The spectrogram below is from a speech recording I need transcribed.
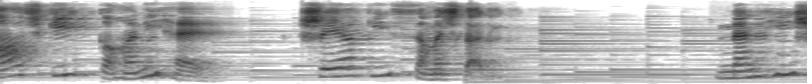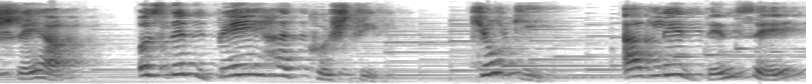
आज की कहानी है श्रेया की समझदारी। नन्ही श्रेया उस दिन बेहद खुश थी, क्योंकि अगले दिन से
